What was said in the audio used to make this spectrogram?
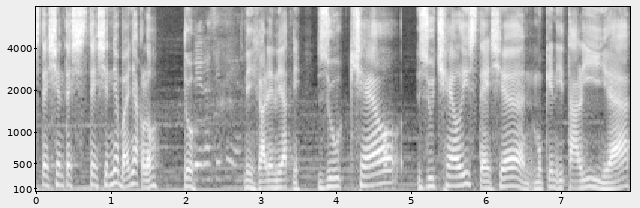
Station stationnya banyak loh. Tuh. Ya. Nih kalian lihat nih. Zucchel Zucchelli Station. Mungkin Italia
